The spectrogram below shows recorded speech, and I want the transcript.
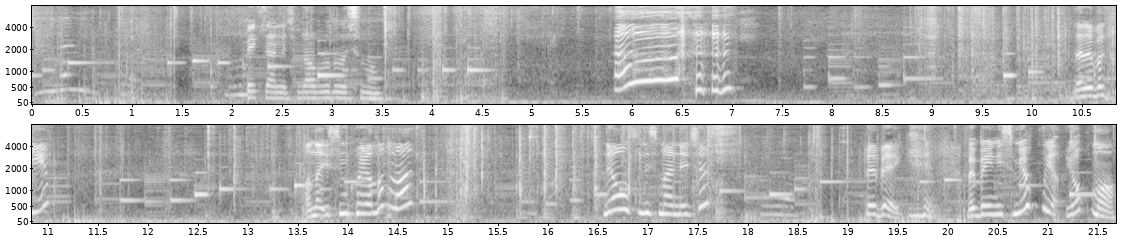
Şimdi Bekle anneciğim daha burada da açılmamış. Lara bakayım. Ana isim koyalım mı? Ne olsun ismi anneciğim? Bebek. Bebeğin ismi yok mu? Yok mu?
